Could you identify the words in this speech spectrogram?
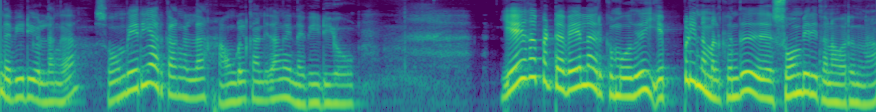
இந்த வீடியோ இல்லைங்க. சோம்பேறியாக இருக்காங்கல்ல அவங்களுக்காண்டி தாங்க இந்த வீடியோ ஏகப்பட்ட வேலை இருக்கும்போது எப்படி நம்மளுக்கு வந்து சோம்பேறித்தனம் வருதுன்னா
